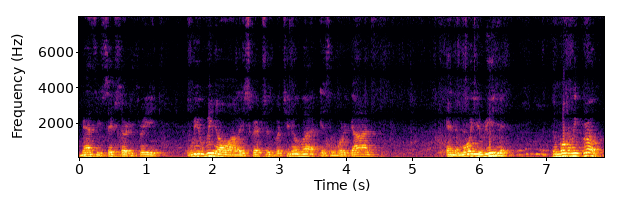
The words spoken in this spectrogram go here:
Matthew 6.33, we, we know all these scriptures, but you know what? It's the word of God. And the more you read it, the more we grow.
